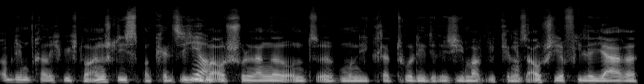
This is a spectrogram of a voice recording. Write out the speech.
Ja, aber dem kann ich mich nur anschließen. Man kennt sich Ja. eben auch schon lange und äh, Monique Latour, die die Regie macht, wir kennen uns auch schon viele Jahre.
